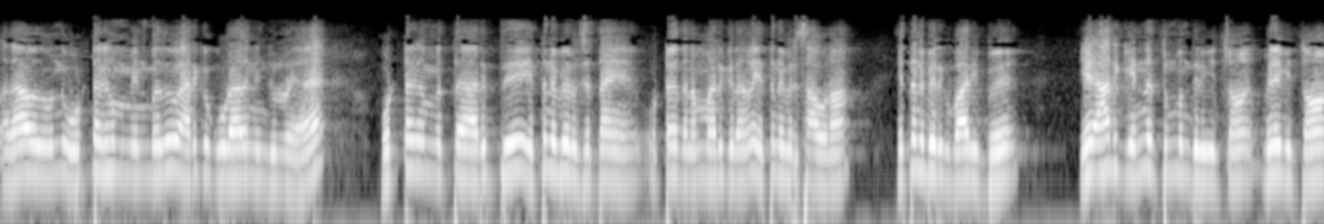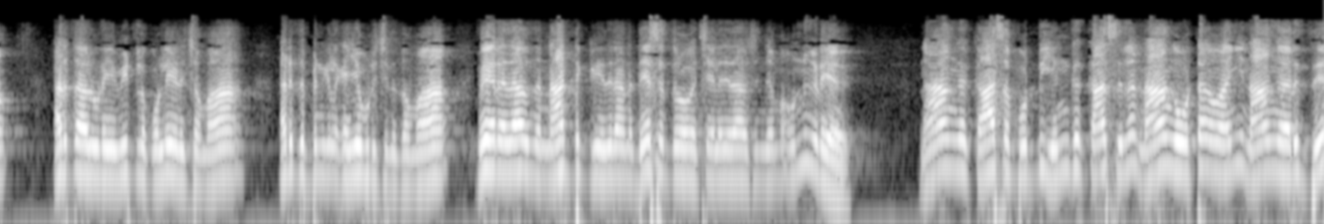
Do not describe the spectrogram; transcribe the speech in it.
அதாவது வந்து ஒட்டகம் என்பது அறுக்கக்கூடாதுன்னு சொல்ற ஒட்டகத்தை அறுத்து எத்தனை பேர் செத்தாங்க? ஒட்டகத்தை நம்ம அறுக்கிறதுனால எத்தனை பேர் சாவுறான்? எத்தனை பேருக்கு பாதிப்பு? யாருக்கு என்ன துன்பம் தெரிவித்தோம் விளைவித்தோம்? அடுத்த அவளுடைய வீட்டுல கொள்ளையடிச்சோமா? அடுத்த பெண்களை கையை பிடிச்சு வேற ஏதாவது இந்த நாட்டுக்கு எதிரான தேச துரோக செயல் ஏதாவது செஞ்சோமா? ஒண்ணும் கிடையாது. நாங்க காசை போட்டு எங்க காசுல நாங்க ஒட்டகம் வாங்கி நாங்க அறுத்து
